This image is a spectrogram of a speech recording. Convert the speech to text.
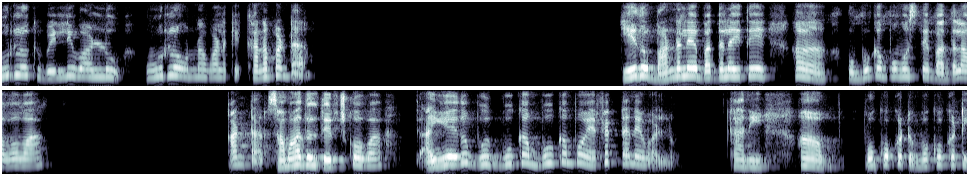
ఊర్లోకి వెళ్ళి వాళ్ళు ఊర్లో ఉన్న వాళ్ళకి కనపడ్డారు. ఏదో బండలే బద్దలైతే ఆ భూకంపం వస్తే బద్దలు అవ్వవా అంటారు. సమాధులు తెరుచుకోవా? అయ్యేదో భూ భూకం భూకంపం ఎఫెక్ట్ అనేవాళ్ళు. కానీ ఆ ఒక్కొక్కటి ఒక్కొక్కటి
